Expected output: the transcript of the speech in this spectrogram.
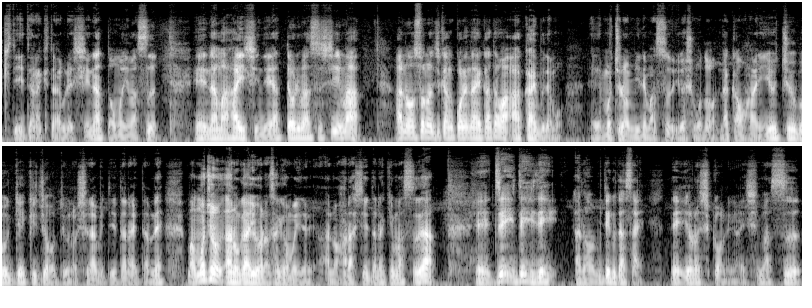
来ていただけたら嬉しいなと思います。えー、生配信でやっておりますし、まあ、あの、その時間来れない方はアーカイブでも、えー、もちろん見れます。吉本中尾藩 YouTube 劇場というのを調べていただいたらね、まあもちろんあの概要欄作業も、ね、あの貼らせていただきますが、えー、ぜひぜひぜひ、あの、見てください。で、よろしくお願いします。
